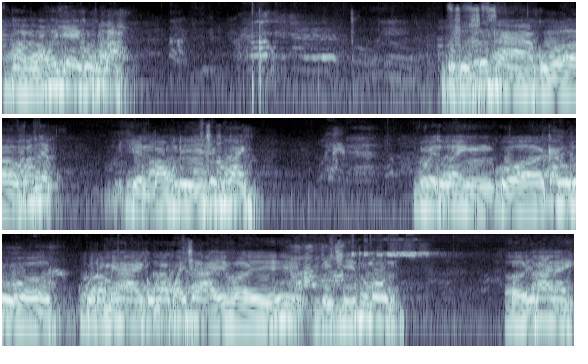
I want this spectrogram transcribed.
à, Và bóng hơi nhẹ của Phú Bảo Cú sút rất xa của Văn Nhất khiến bóng đi trên khung thành về thủ thành của các cầu thủ của đoàn 12 cũng đã quay trở lại với vị trí thủ môn ở hiệp hai này.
